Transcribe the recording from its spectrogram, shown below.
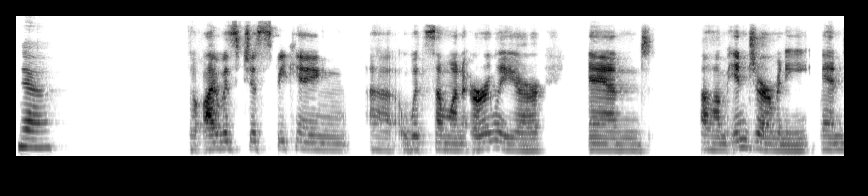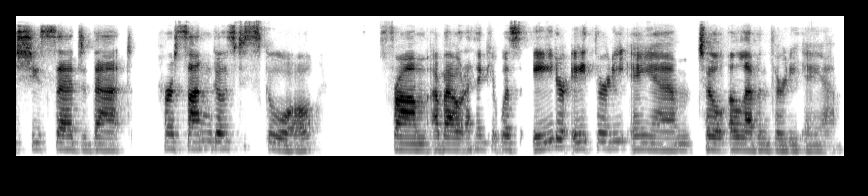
yeah, So I was just speaking uh, with someone earlier and um, in Germany, and she said that her son goes to school from about, I think it was 8 or 8:30 a.m. till 11:30 a.m.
